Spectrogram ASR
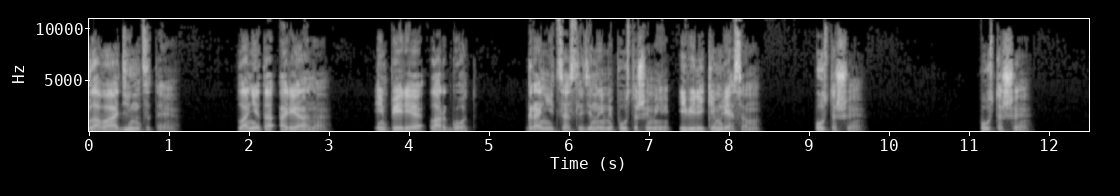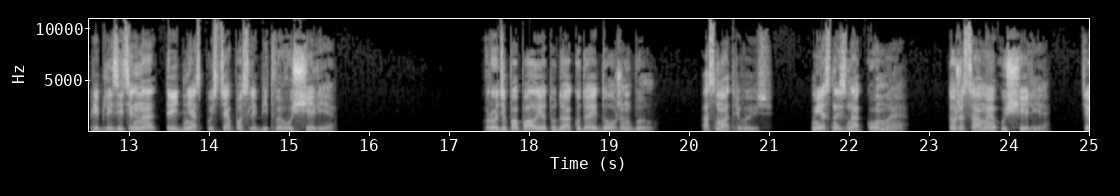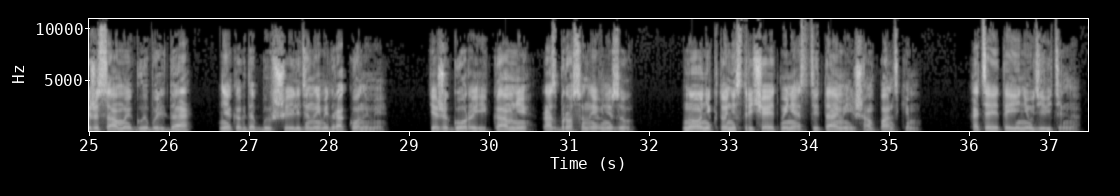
Глава 11. Планета Ариана. Империя Ларгот. Граница с ледяными пустошами и Великим лесом. Пустоши. Пустоши. Приблизительно три дня спустя после битвы в ущелье. Вроде попал я туда, куда и должен был. Осматриваюсь. Местность знакомая. То же самое ущелье. Те же самые глыбы льда, некогда бывшие ледяными драконами те же горы и камни, разбросанные внизу. Но никто не встречает меня с цветами и шампанским. Хотя это и не удивительно.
